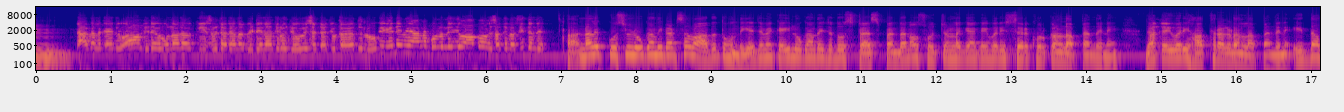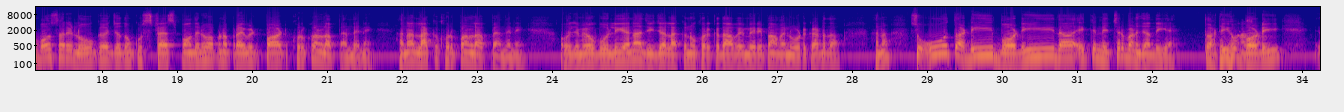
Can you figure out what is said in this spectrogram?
ਆਹ ਗੱਲ ਕਹਿ ਦਿਓ ਆਹ ਜਿਹੜੇ ਉਹਨਾਂ ਦਾ ਕੇਸ ਵਿਚਾਰਿਆਂ ਦਾ ਬੇਟੇ ਨਾਲ ਚਲੋ ਜੋ ਵੀ ਸੱਚਾ ਝੂਠਾ ਹੋਇਆ ਤੇ ਲੋਕ ਹੀ ਕਹਿੰਦੇ ਵੀ ਆਹ ਨਾ ਬੋਲਣੇ ਜੋ ਆਪ ਭਾਵੇਂ ਸੱਚ ਦੱਸ ਦਿੰਦੇ। ਹਾਂ, ਨਾਲੇ ਕੁਝ ਲੋਕਾਂ ਦੀ ਡਾਕਟਰ ਸਾਹਿਬ ਆਦਤ ਹੁੰਦੀ ਹੈ ਜਿਵੇਂ ਕਈ ਲੋਕਾਂ ਤੇ ਜਦੋਂ ਸਟ੍ਰੈਸ ਪੈਂਦਾ ਨਾ ਉਹ ਸੋਚਣ ਲੱਗਿਆ ਕਈ ਵਾਰੀ ਸਿਰ ਖੁਰਕਣ ਲੱਗ ਪੈਂਦੇ ਨੇ ਜਾਂ ਕਈ ਵਾਰੀ ਹੱਥ ਰਗੜਨ ਲੱਗ ਪੈਂਦੇ ਨੇ। ਇਦਾਂ ਬਹੁਤ ਸਾਰੇ ਲੋਕ ਜਦੋਂ ਕੋਈ ਸਟ੍ਰੈਸ ਪਾਉਂਦੇ ਨੇ ਉਹ ਆਪਣਾ ਪ੍ਰਾਈਵੇਟ ਪਾਰਟ ਖੁਰਕਣ ਲੱਗ ਪੈਂਦੇ ਨੇ ਹਨਾ ਲੱਕ ਖੁਰਪਣ ਲੱਗ ਪੈਂਦੇ ਨੇ। ਉਹ ਜਿਵੇਂ ਉਹ ਬੋਲੀ ਹੈ ਨਾ ਜੀਜਾ ਲੱਕ ਨੂੰ ਖੁਰਕਦਾ ਆਵੇ ਮੇਰੇ ਭਾਵੇਂ ਨੋਟ ਕੱਢਦਾ। ਹਨਾ? ਸੋ ਉਹ ਤੁਹਾਡੀ ਬਾਡੀ ਦਾ ਇੱਕ ਨੇਚਰ ਬਣ ਜਾਂਦੀ ਹੈ। ਤੁਹਾਡੀ ਉਹ ਬਾਡੀ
